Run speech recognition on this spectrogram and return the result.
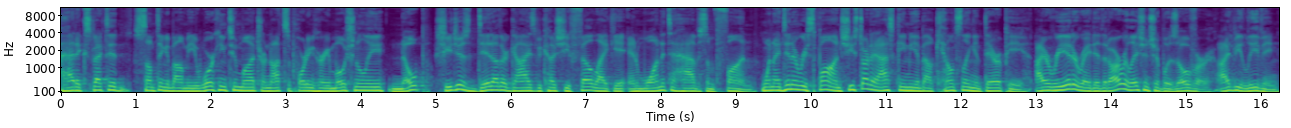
I had expected something about me working too much or not supporting her emotionally. Nope. She just did other guys because she felt like it and wanted to have some fun. When I didn't respond, she started asking me about counseling and therapy. I reiterated that our relationship was over. I'd be leaving.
